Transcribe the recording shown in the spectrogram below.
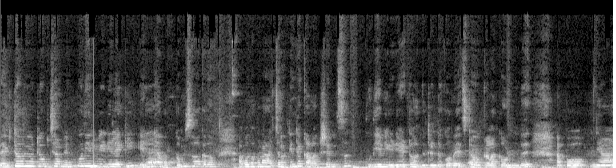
ബാക്ക് ടു യൂട്യൂബ് ചാനൽ പുതിയൊരു വീഡിയോയിലേക്ക് എല്ലാവർക്കും സ്വാഗതം. അപ്പോൾ നമ്മുടെ അച്ചറക്കിന്റെ കളക്ഷൻസ് പുതിയ വീഡിയോ ആയിട്ട് വന്നിട്ടുണ്ട്. കുറേ സ്റ്റോക്കുകളൊക്കെ ഉണ്ട്. അപ്പോൾ ഞാൻ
